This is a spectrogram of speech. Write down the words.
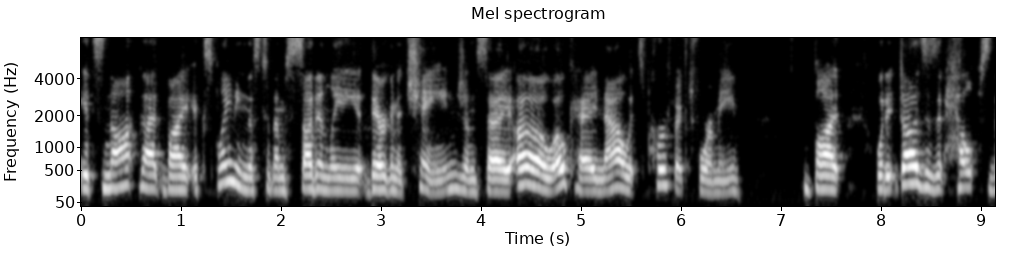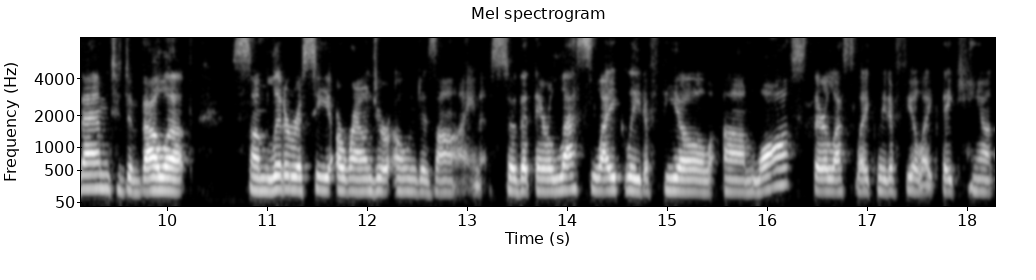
It's not that by explaining this to them, suddenly they're going to change and say, oh, okay, now it's perfect for me. But what it does is it helps them to develop some literacy around your own design so that they're less likely to feel um, lost. They're less likely to feel like they can't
